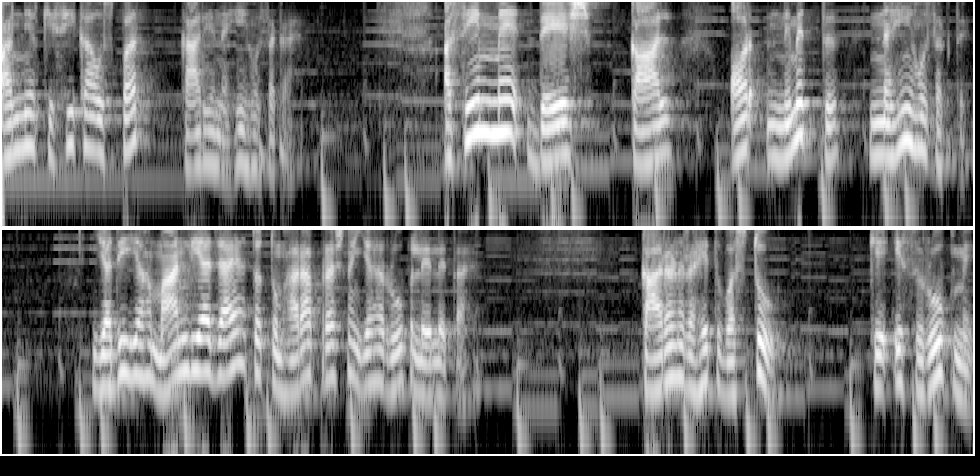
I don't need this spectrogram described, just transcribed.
अन्य किसी का उस पर कार्य नहीं हो सका है। असीम में देश काल और निमित्त नहीं हो सकते। यदि यह मान लिया जाए तो तुम्हारा प्रश्न यह रूप ले लेता है। कारण रहित वस्तु के इस रूप में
